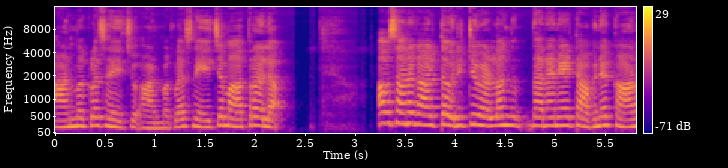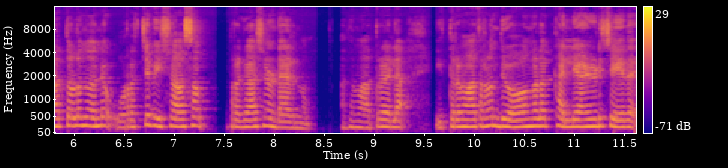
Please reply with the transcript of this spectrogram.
ആൺമക്കളെ സ്നേഹിച്ചു. ആൺമക്കളെ സ്നേഹിച്ച മാത്രമല്ല അവസാന കാലത്ത് ഒരിറ്റ് വെള്ളം തരാനായിട്ട് അവനെ കാണത്തുള്ളൂ എന്ന് പറഞ്ഞ ഉറച്ച വിശ്വാസം പ്രകാശനുണ്ടായിരുന്നു അത് മാത്രമല്ല ഇത്രമാത്രം ദ്രോഹങ്ങളെ കല്യാണിയോട് ചെയ്ത്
